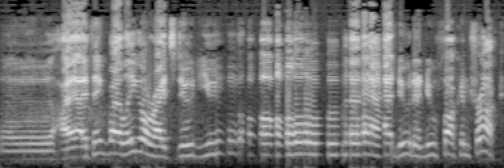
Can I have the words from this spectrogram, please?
Uh, I, I think by legal rights, dude, you owe that dude a new fucking truck.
